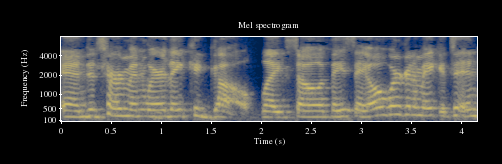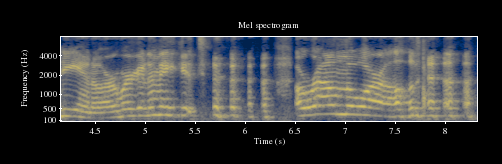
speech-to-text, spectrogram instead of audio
and determine where they could go. Like, so if they say, oh, we're going to make it to Indiana or we're going to make it around the world,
